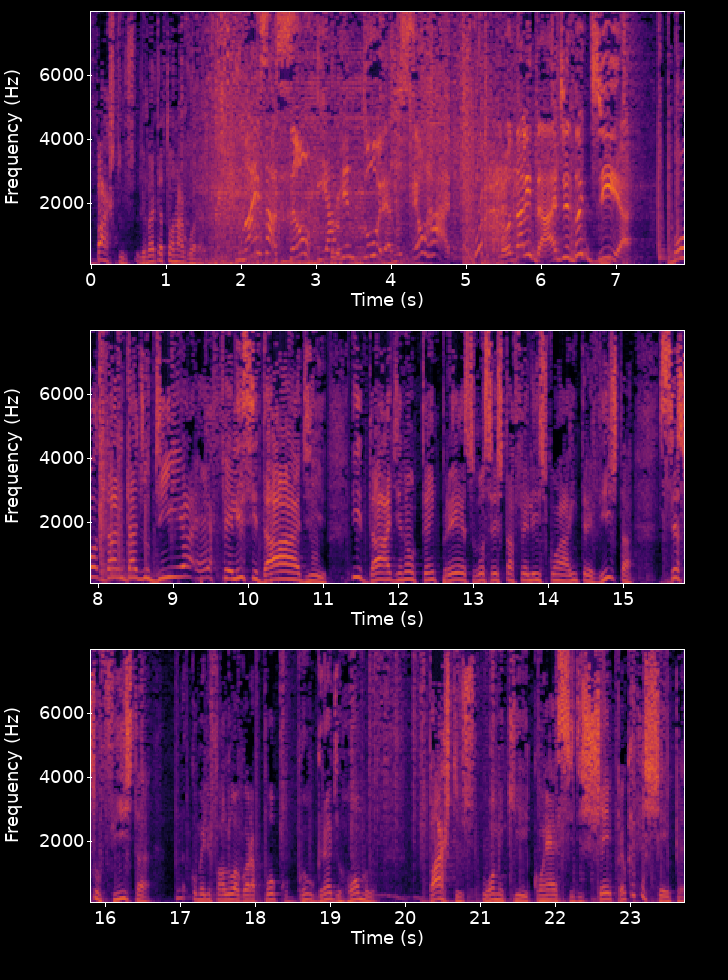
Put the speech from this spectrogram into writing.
Bastos. Ele vai detonar agora. Mais ação e aventura no seu rádio. Modalidade do dia. Modalidade do dia é felicidade. Idade não tem preço. Você está feliz com a entrevista? Ser surfista, como ele falou agora há pouco, o grande Rômulo Bastos, o homem que conhece de shaper. O que é, shaper?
